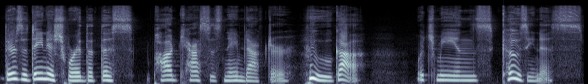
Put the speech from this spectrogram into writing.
There's a Danish word that this podcast is named after, hygge, which means coziness.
